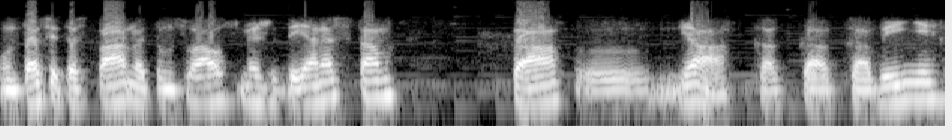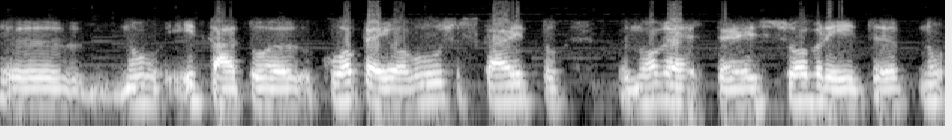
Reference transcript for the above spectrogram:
Un tas ir tas pārmetums valsts meža dienestam, ka, uh, jā, ka, ka, ka viņi uh, nu, kā to kopējo lūšu skaitu novērtējas šobrīd uh, nu,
